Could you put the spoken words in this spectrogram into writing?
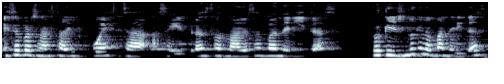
esa persona está dispuesta a seguir transformando esas banderitas Porque yo siento que las banderitas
